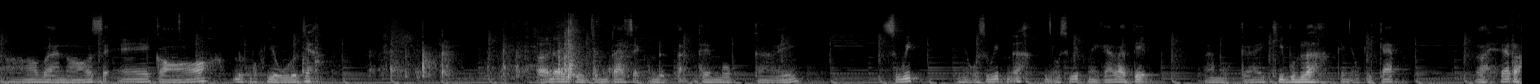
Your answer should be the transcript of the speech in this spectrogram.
Đó, và nó sẽ có được một dù luôn nhé ở đây thì chúng ta sẽ còn được tặng thêm một cái switch nhổ switch nữa. Cái nhổ switch này khá là tiện. Và một cái key cái nhổ keycap. rồi hết rồi.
